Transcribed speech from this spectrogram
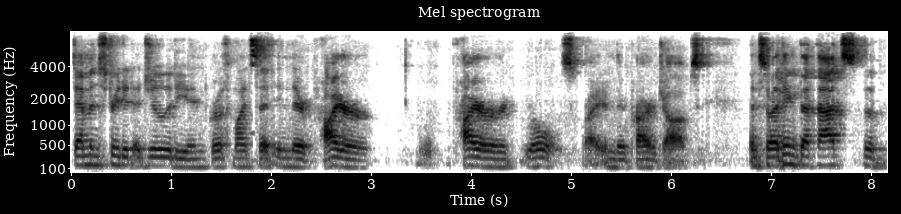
demonstrated agility and growth mindset in their prior prior roles, right, in their prior jobs. And so I think that that's the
